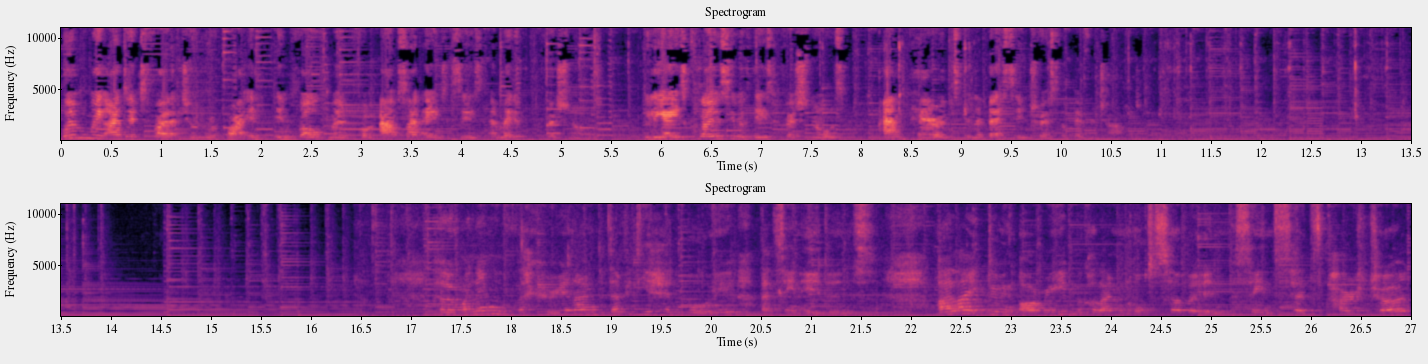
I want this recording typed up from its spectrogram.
When we identify that children require in- involvement from outside agencies and medical professionals, liaise closely with these professionals and parents in the best interest of every child. Hello, my name is Zachary and I'm the deputy head boy at St Aidan's. I like doing RE because I'm an altar server in St Bede's Parish Church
